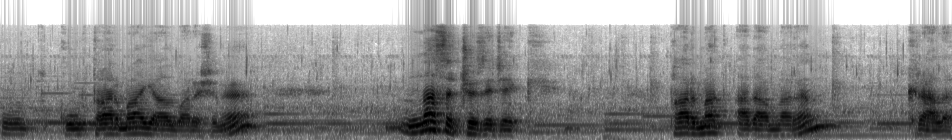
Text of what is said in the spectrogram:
kurt- kurtarma yalvarışını nasıl çözecek parmak adamların kralı?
